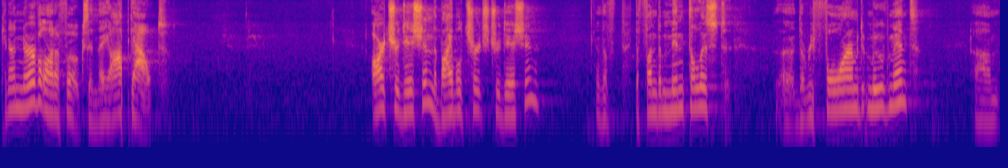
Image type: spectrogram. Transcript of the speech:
can unnerve a lot of folks and they opt out. Our tradition, the Bible church tradition, the, the fundamentalist, uh, the reformed movement, um,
